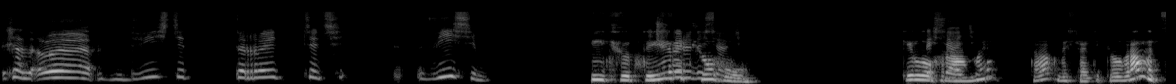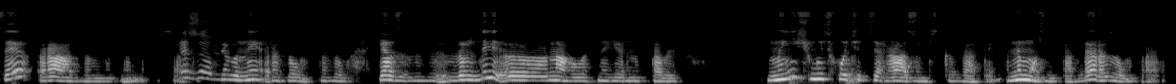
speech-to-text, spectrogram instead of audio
Сейчас, э, 238 і 4 чотири чого? Кілограми. Так, 10 кілограми це разом можна написати. разом. Це вони разом. разом. Я завжди е, наголос невірно ставлю. Мені чомусь хочеться разом сказати. Не можна так, да? разом правильно.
